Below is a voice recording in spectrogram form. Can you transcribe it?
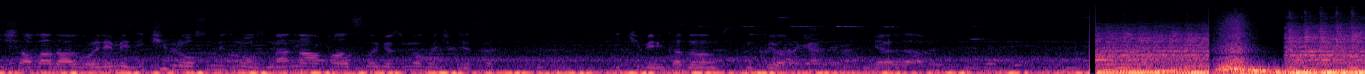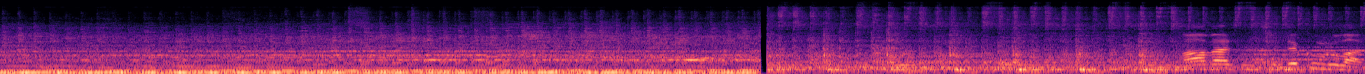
İnşallah daha gol yemeyiz. 2-1 olsun bizim olsun. Ben daha fazlasına gözüm yok açıkçası. 2-1 kazanalım. Sıkıntı yok. Geldi abi. Ne habersin? İçinde kumrular.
